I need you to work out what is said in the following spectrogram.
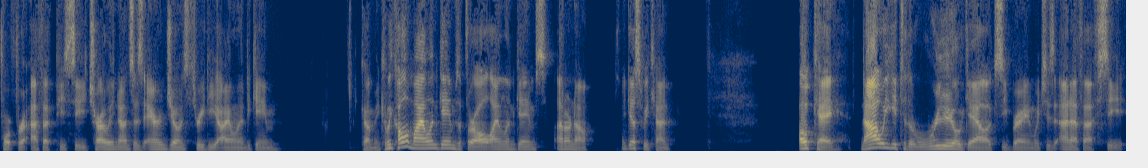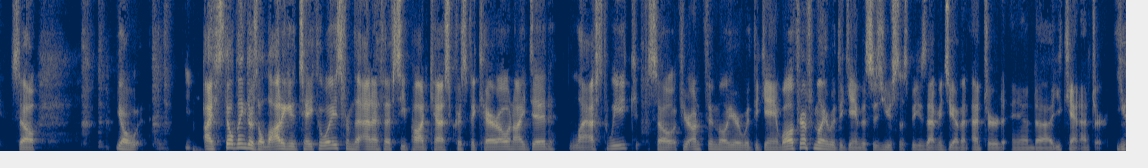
for for FFPC. Charlie Nunn says Aaron Jones 3D Island game coming. Can we call them island games if they're all island games? I don't know. I guess we can. Okay, now we get to the real galaxy brain, which is NFFC. So, you know, I still think there's a lot of good takeaways from the NFFC podcast Chris Vaccaro and I did last week. So if you're unfamiliar with the game, well, if you're unfamiliar with the game, this is useless because that means you haven't entered and uh, you can't enter. You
